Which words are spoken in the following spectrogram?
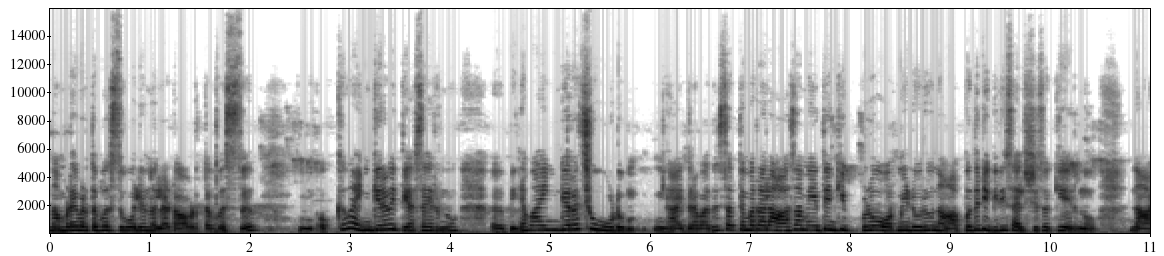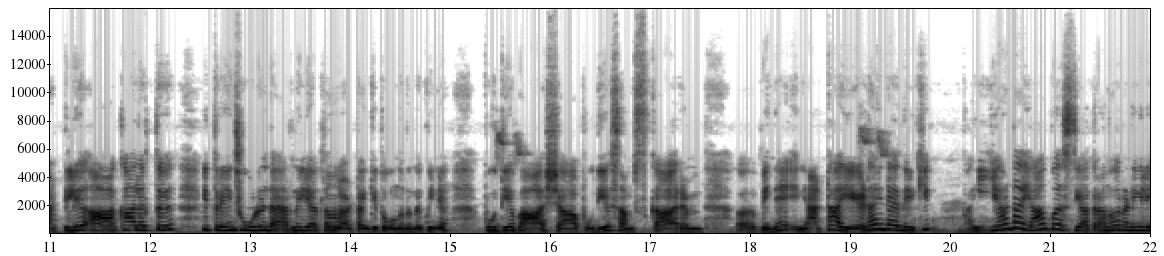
നമ്മുടെ ഇവിടുത്തെ ബസ് പോലെയൊന്നുമല്ല കേട്ടോ അവിടുത്തെ ബസ് ഒക്കെ ഭയങ്കര വ്യത്യാസമായിരുന്നു. പിന്നെ ഭയങ്കര ചൂടും. ഹൈദരാബാദിൽ സത്യം പറഞ്ഞാൽ ആ സമയത്ത് എനിക്ക് ഇപ്പോഴും ഓർമ്മയുണ്ട് ഒരു നാൽപ്പത് ഡിഗ്രി സെൽഷ്യസ് ഒക്കെ ആയിരുന്നു. നാട്ടിൽ ആ കാലത്ത് ഇത്രയും ചൂടുണ്ടായിരുന്നില്ല കേട്ടോ എനിക്ക് തോന്നുന്നത്. പിന്നെ പുതിയ ഭാഷ പുതിയ സംസ്കാരം പിന്നെ ഞാൻ ടയേർഡായിട്ടുണ്ടായിരുന്നു എനിക്ക് വയ്യാണ്ടായി. ആ ബസ് യാത്ര എന്ന് പറയണമെങ്കിൽ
